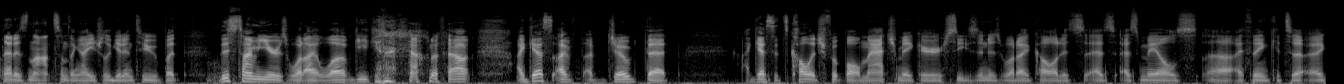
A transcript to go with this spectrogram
that is not something I usually get into. But this time of year is what I love geeking out about. I guess I've I've joked that I guess it's college football matchmaker season is what I call it. It's as as males, uh, I think it's a, a,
